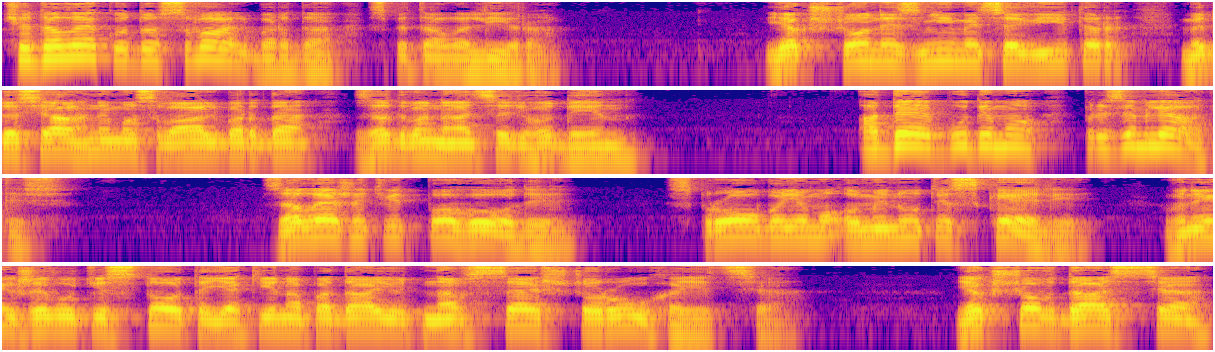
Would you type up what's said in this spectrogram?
Чи далеко до Свальбарда? спитала Ліра. Якщо не зніметься вітер, ми досягнемо Свальбарда за 12 годин. А де будемо приземлятись? Залежить від погоди. Спробуємо оминути скелі. В них живуть істоти, які нападають на все, що рухається. Якщо вдасться,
